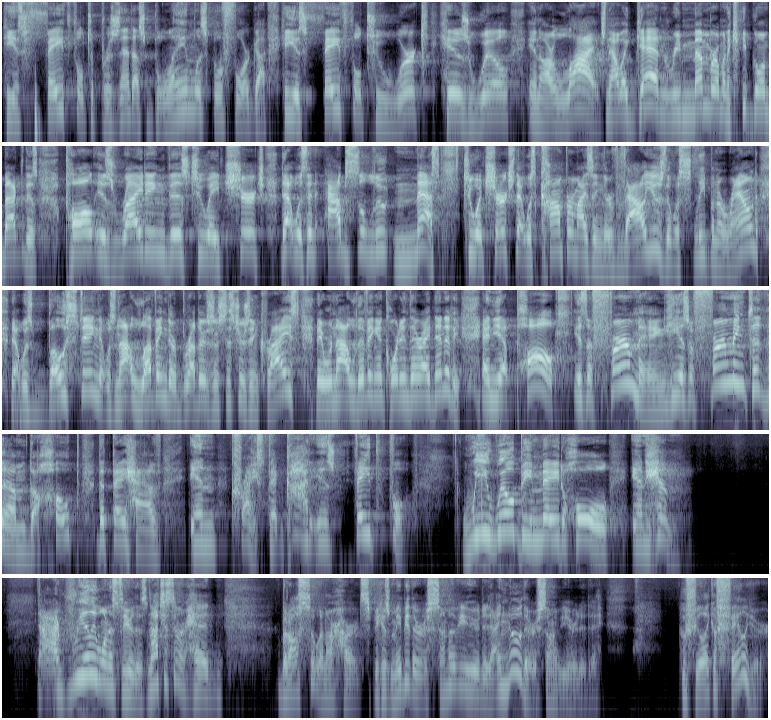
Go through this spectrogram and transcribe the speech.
He is faithful to present us blameless before God. He is faithful to work His will in our lives. Now, again, remember, I'm going to keep going back to this. Paul is writing this to a church that was an absolute mess, to a church that was compromising their values, that was sleeping around, that was boasting, that was not loving their brothers and sisters in Christ. They were not living according to their identity. And yet, Paul is affirming, he is affirming to them the hope that they have in Christ, that God is faithful. We will be made whole in Him. Now, I really want us to hear this, not just in our head, but also in our hearts, because maybe there are some of you here today, I know there are some of you here today, who feel like a failure.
